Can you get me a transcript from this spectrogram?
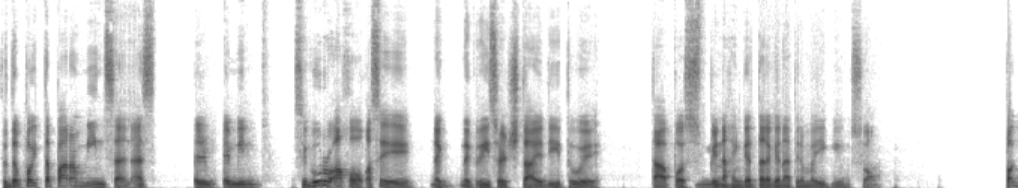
To the point na parang minsan, as, I mean, siguro ako kasi nag, nag-research tayo dito eh. Tapos Mm. pinakinggan talaga natin ng maigi yung song. Pag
